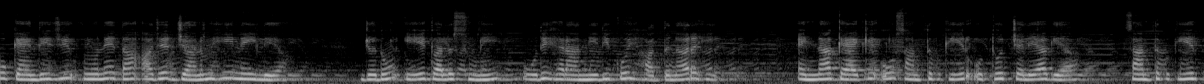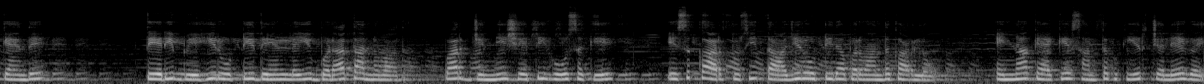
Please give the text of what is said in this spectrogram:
ਉਹ ਕਹਿੰਦੀ ਜੀ, ਉਹਨੇ ਤਾਂ ਅਜੇ ਜਨਮ ਹੀ ਨਹੀਂ ਲਿਆ। ਜਦੋਂ ਇਹ ਗੱਲ ਸੁਣੀ, ਉਹਦੀ ਹੈਰਾਨੀ ਦੀ ਕੋਈ ਹੱਦ ਨਾ ਰਹੀ। ਇੰਨਾ ਕਹਿ ਕੇ ਉਹ ਸੰਤ ਫਕੀਰ ਉੱਥੋਂ ਚਲਿਆ ਗਿਆ। ਸੰਤ ਫਕੀਰ ਕਹਿੰਦੇ ਤੇਰੀ ਬੇਹੀ ਰੋਟੀ ਦੇਣ ਲਈ ਬੜਾ ਧੰਨਵਾਦ, ਪਰ ਜਿੰਨੀ ਛੇਤੀ ਹੋ ਸਕੇ, ਇਸ ਘਰ ਤੁਸੀਂ ਤਾਜ਼ੀ ਰੋਟੀ ਦਾ ਪ੍ਰਬੰਧ ਕਰ ਲਓ। ਇੰਨਾ ਕਹਿ ਕੇ ਸੰਤ ਫਕੀਰ ਚਲੇ ਗਏ।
